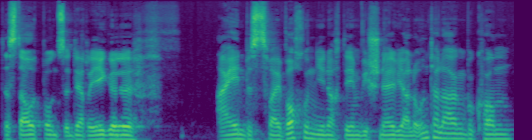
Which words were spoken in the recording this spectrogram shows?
Das dauert bei uns in der Regel ein bis zwei Wochen, je nachdem, wie schnell wir alle Unterlagen bekommen.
